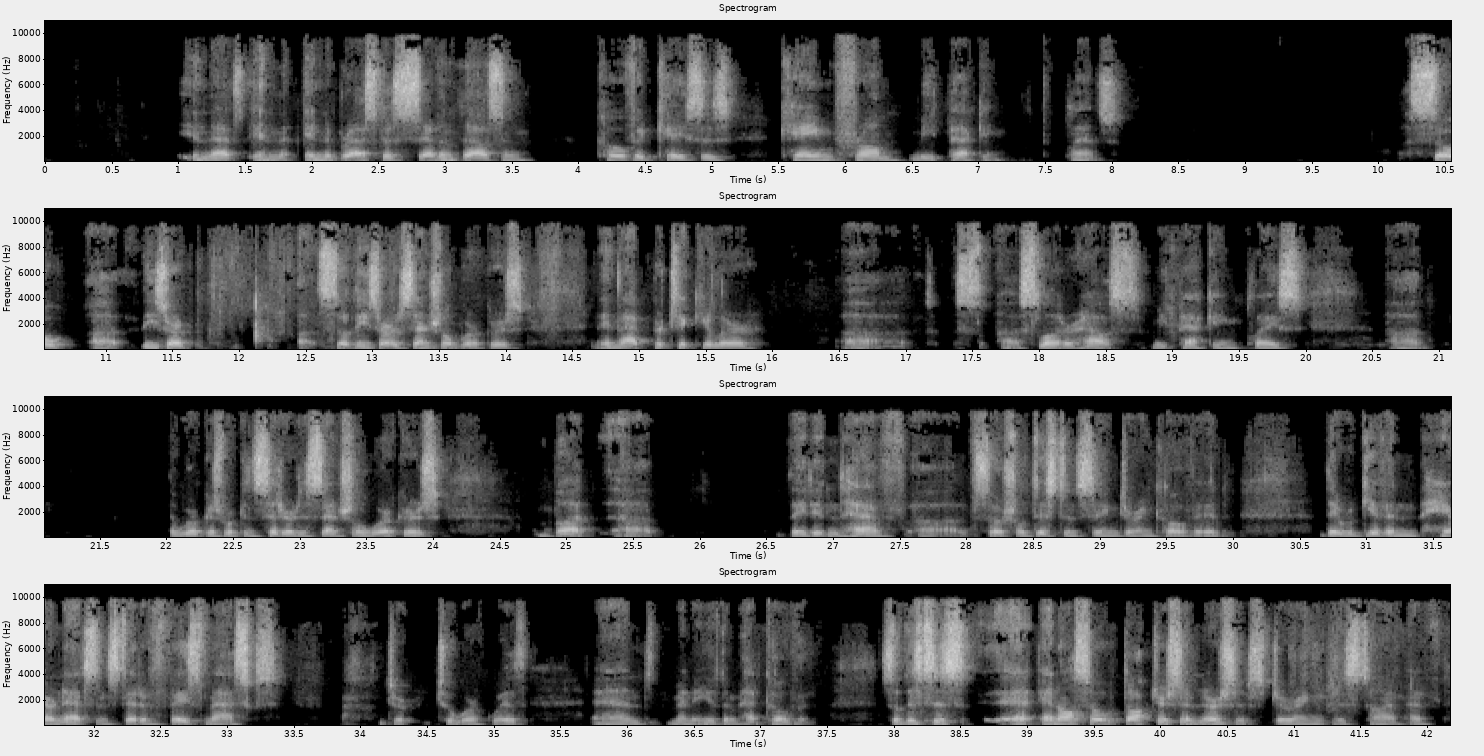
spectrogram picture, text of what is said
in that in in Nebraska, seven thousand COVID cases came from meatpacking plants. So uh, these are uh, so these are essential workers in that particular uh, uh slaughterhouse meatpacking place. Uh, the workers were considered essential workers, but uh, they didn't have social distancing during COVID. They were given hairnets instead of face masks to, to work with, and many of them had COVID. So this is, and also doctors and nurses during this time have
